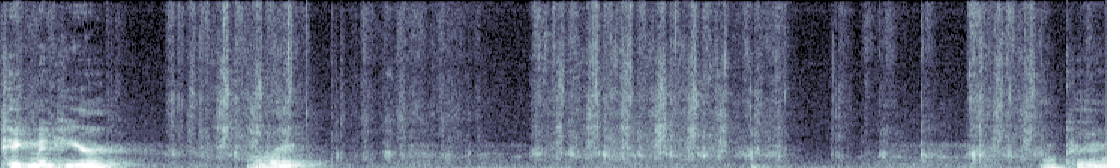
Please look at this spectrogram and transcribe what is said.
pigment here. All right. Okay.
